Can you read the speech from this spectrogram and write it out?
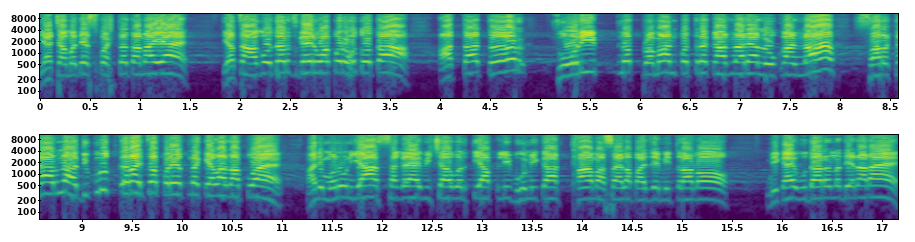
याच्यामध्ये स्पष्टता नाही आहे. याचा अगोदरच गैरवापर होत होता. आता तर चोरी प्रमाणपत्र काढणाऱ्या लोकांना सरकारनं अधिकृत करायचा प्रयत्न केला जातोय. आणि म्हणून या सगळ्या विषयावरती आपली भूमिका ठाम असायला पाहिजे मित्रांनो. मी काय उदाहरणं देणार आहे.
